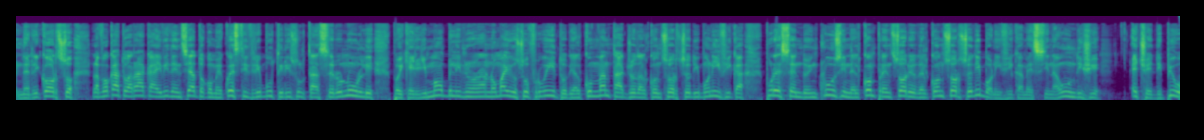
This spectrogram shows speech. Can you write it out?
Nel ricorso, l'avvocato Araca ha evidenziato come questi tributi risultassero nulli, poiché gli immobili non hanno mai usufruito di alcun vantaggio dal consorzio di bonifica, pur essendo inclusi nel comprensorio del consorzio di bonifica Messina 11. E c'è di più,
